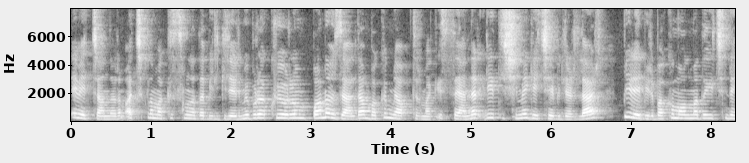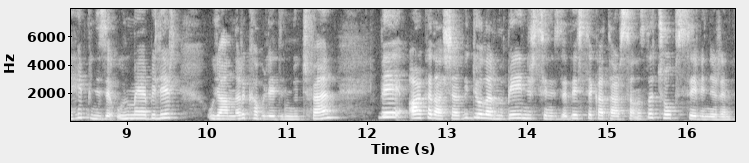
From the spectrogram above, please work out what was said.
Evet canlarım, açıklama kısmına da bilgilerimi bırakıyorum. Bana özelden bakım yaptırmak isteyenler iletişime geçebilirler. Birebir bakım olmadığı için de hepinize uymayabilir. Uyanları kabul edin lütfen. Ve arkadaşlar videolarımı beğenirseniz de destek atarsanız da çok sevinirim.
